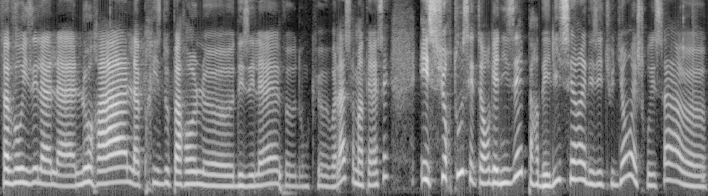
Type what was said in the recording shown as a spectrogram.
favoriser la l'oral, la, prise de parole des élèves. Donc voilà, ça m'intéressait. Et surtout, c'était organisé par des lycéens et des étudiants, et je trouvais ça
